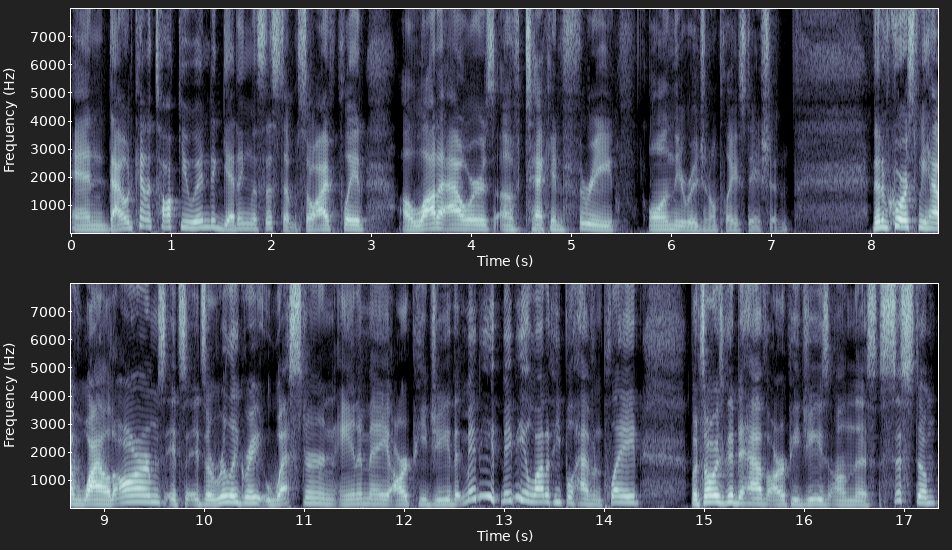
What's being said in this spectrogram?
and that would kind of talk you into getting the system. So I've played a lot of hours of Tekken 3 on the original PlayStation. Then of course we have Wild Arms. It's it's a really great Western anime RPG that maybe maybe a lot of people haven't played, but it's always good to have RPGs on this system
